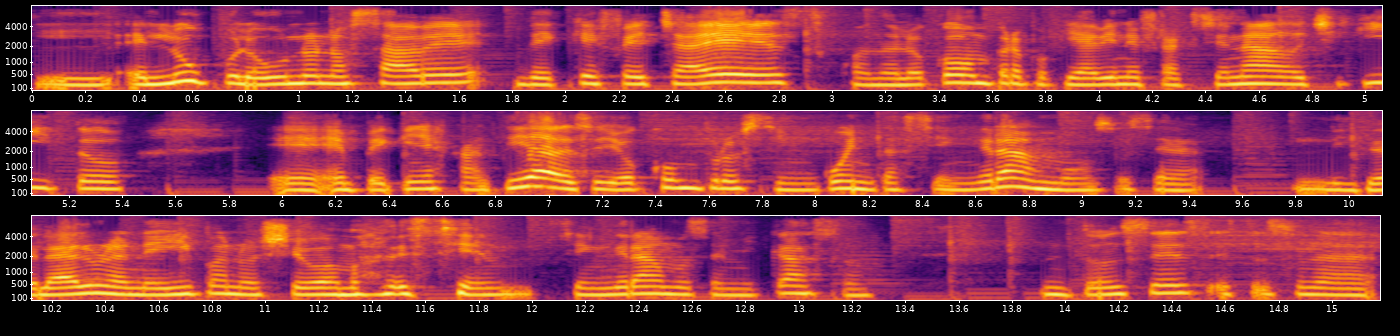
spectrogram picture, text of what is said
el lúpulo, uno no sabe de qué fecha es cuando lo compra porque ya viene fraccionado, chiquito, eh, en pequeñas cantidades. Yo compro 50, 100 gramos, o sea, literal una neipa no lleva más de 100, 100 gramos en mi caso. Entonces, esto es, una,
